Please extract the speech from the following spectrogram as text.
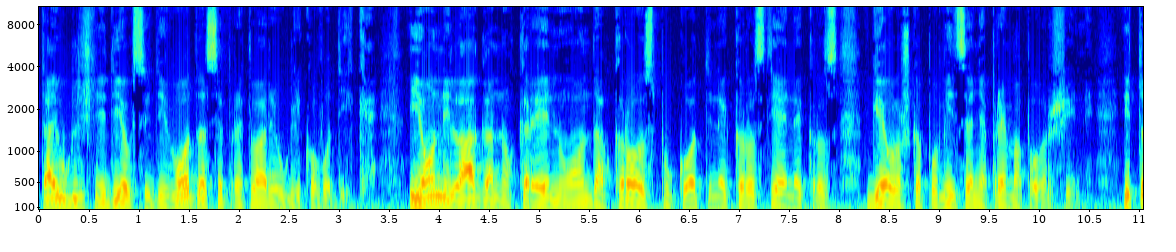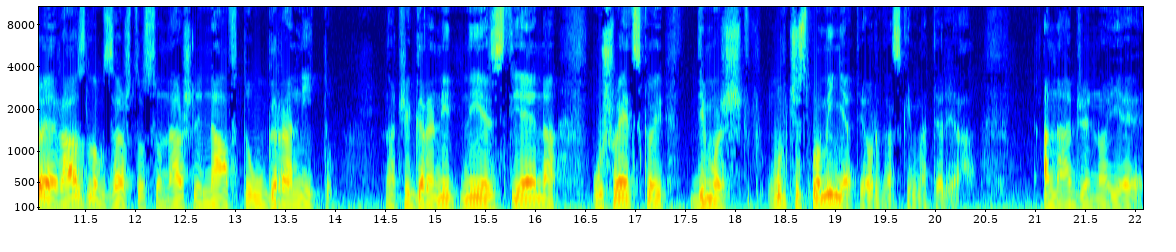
taj ugljični dioksid i voda se pretvaraju u ugljikovodike. I oni lagano krenu onda kroz pukotine, kroz stijene, kroz geološka pomicanja prema površini. I to je razlog zašto su našli naftu u granitu Znači, granit nije stijena u Švedskoj gdje možeš uopće spominjati organski materijal. A nađeno je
